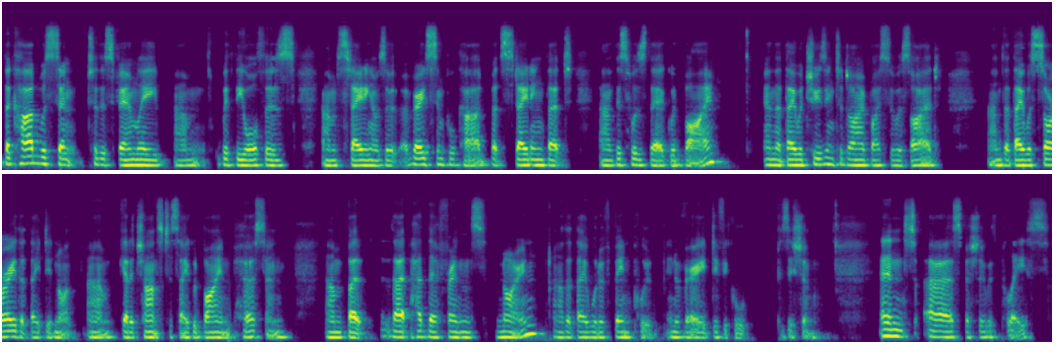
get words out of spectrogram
the card was sent to this family um, with the authors um, stating it was a, a, very simple card, but stating that uh, this was their goodbye and that they were choosing to die by suicide, um, that they were sorry that they did not um, get a chance to say goodbye in person. Um, but that had their friends known uh, that they would have been put in a very difficult position, and uh, especially with police.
